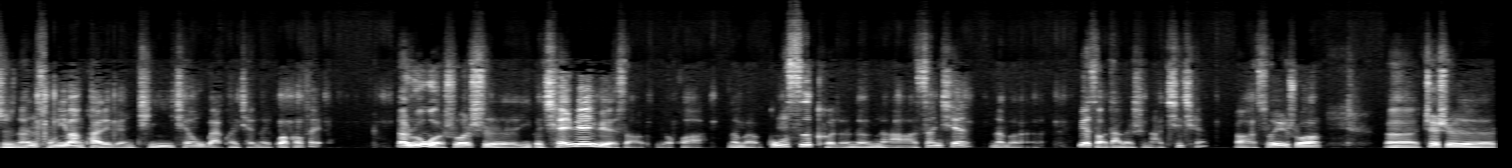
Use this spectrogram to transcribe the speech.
只能从一万块里边提一千五百块钱的挂靠费。那如果说是一个签约月嫂的话，那么公司可能能拿三千，那么月嫂大概是拿七千。啊，所以说，呃，这是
